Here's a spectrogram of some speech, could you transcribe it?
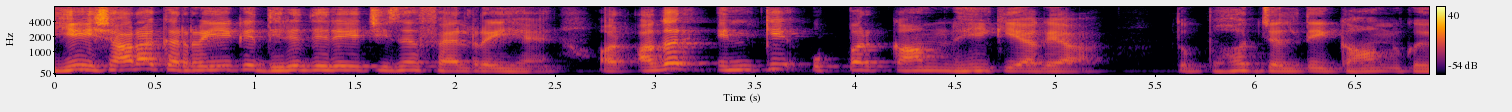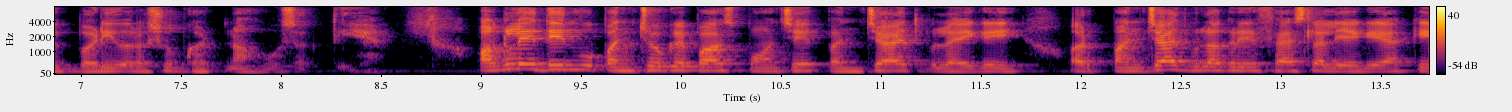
ये इशारा कर रही है कि धीरे धीरे ये चीज़ें फैल रही हैं और अगर इनके ऊपर काम नहीं किया गया तो बहुत जल्दी गाँव में कोई बड़ी और अशुभ घटना हो सकती है। अगले दिन वो पंचों के पास पहुँचे, पंचायत बुलाई गई और पंचायत बुलाकर ये फैसला लिया गया कि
